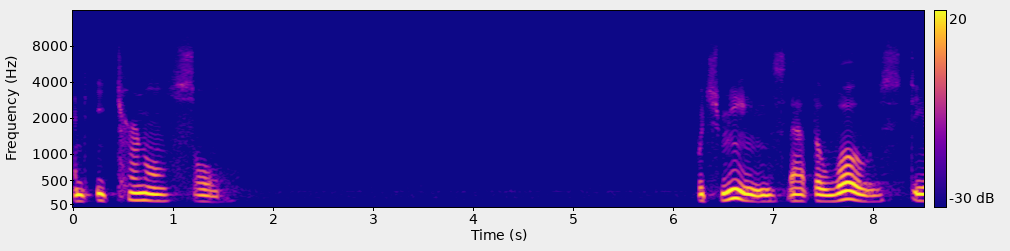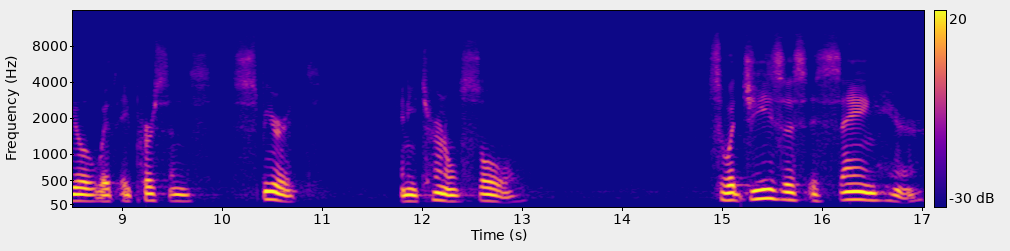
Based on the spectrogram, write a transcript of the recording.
and eternal soul. Which means that the woes deal with a person's spirit and eternal soul. So, what Jesus is saying here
